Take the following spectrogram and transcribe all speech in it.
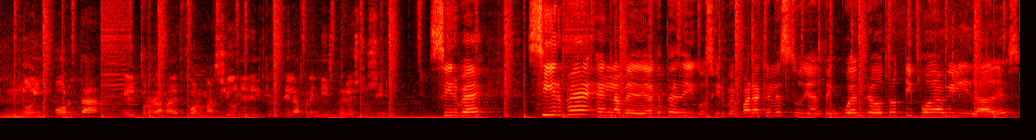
No importa el programa de formación en el que esté el aprendiz, pero esto sirve. Sirve Sirve en la medida que te digo, sirve para que el estudiante encuentre otro tipo de habilidades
